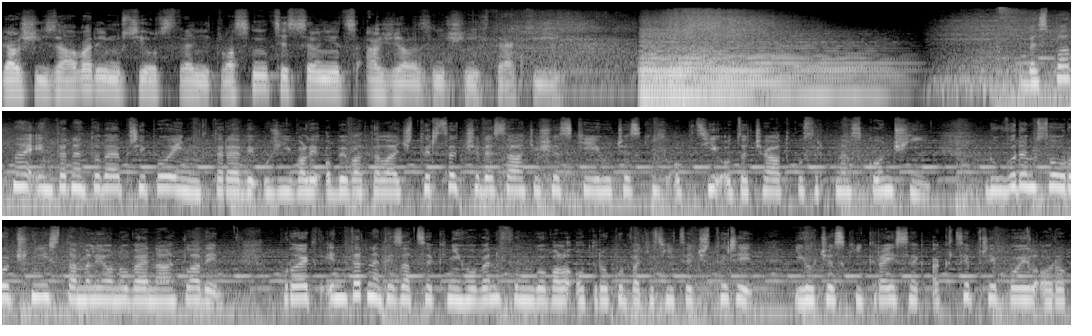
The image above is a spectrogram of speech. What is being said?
Další závady musí odstranit vlastníci silnic a železničních tratí. Bezplatné internetové připojení, které využívali obyvatelé 466 jeho českých obcí od začátku srpna skončí. Důvodem jsou roční 100 milionové náklady. Projekt internetizace knihoven fungoval od roku 2004. Jeho český kraj se k akci připojil o rok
